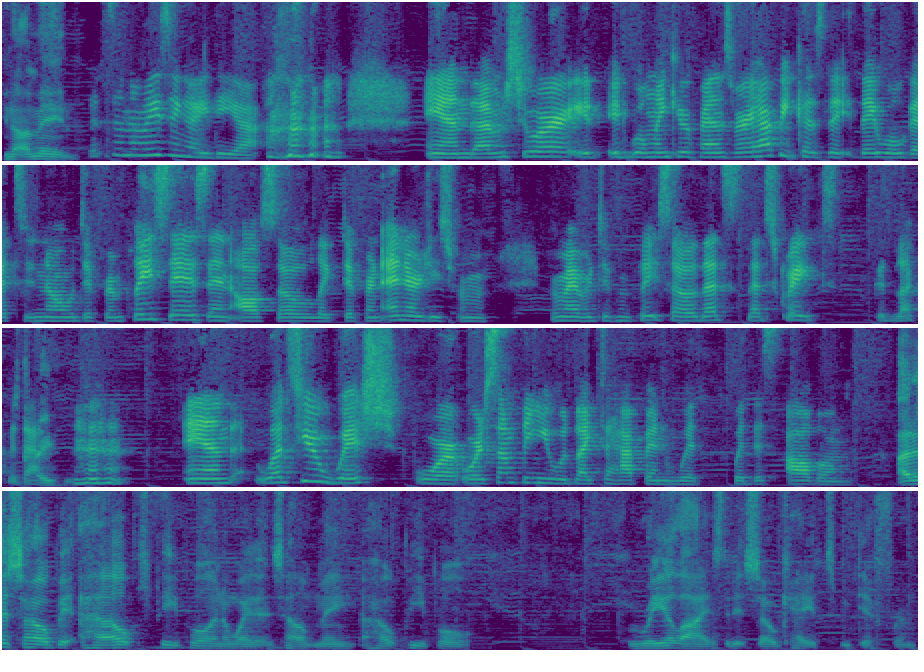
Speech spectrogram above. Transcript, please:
you know what I mean? That's an amazing idea. and I'm sure it, it will make your fans very happy because they, they will get to know different places and also like different energies from from every different place. So that's that's great. Good luck with that. And what's your wish for or something you would like to happen with with this album? I just hope it helps people in a way that's helped me. I hope people realize that it's okay to be different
